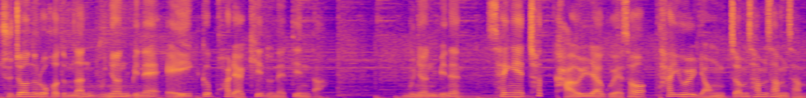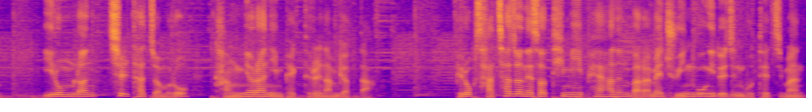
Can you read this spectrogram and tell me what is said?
주전으로 거듭난 문현빈의 A급 활약이 눈에 띈다. 문현빈은 생애 첫 가을 야구에서 타율 0.333, 1홈런 7타점으로 강렬한 임팩트를 남겼다. 비록 4차전에서 팀이 패하는 바람에 주인공이 되진 못했지만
